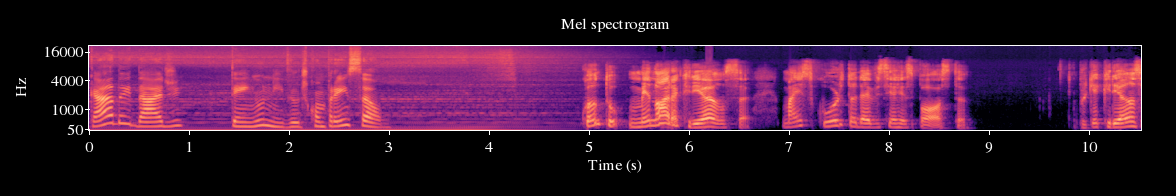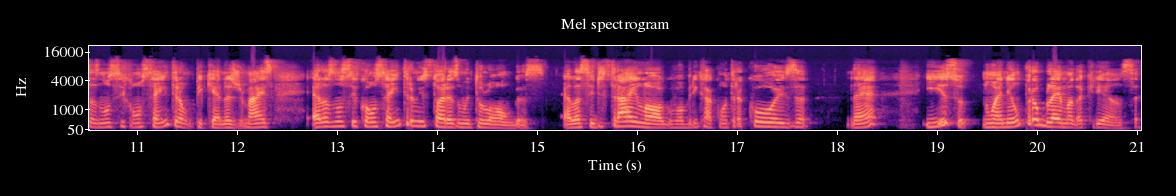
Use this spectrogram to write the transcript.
cada idade tem um nível de compreensão. Quanto menor a criança, mais curta deve ser a resposta. Porque crianças não se concentram, pequenas demais, elas não se concentram em histórias muito longas. Elas se distraem logo, vão brincar com outra coisa, né? E isso não é nenhum problema da criança.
